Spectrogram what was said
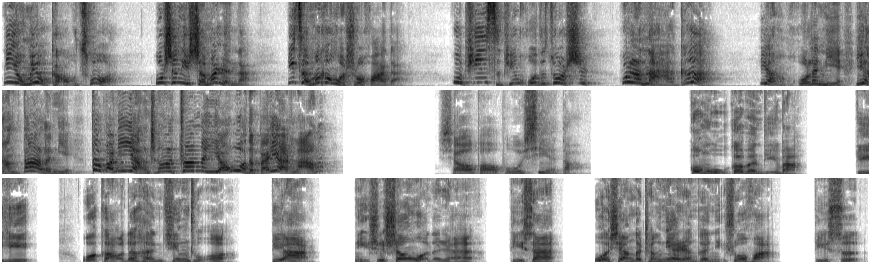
你有没有搞错？我是你什么人呢？你怎么跟我说话的？我拼死拼活的做事，为了哪个？养活了你，养大了你，倒把你养成了专门咬我的白眼狼。”小宝不屑道：“共五个问题吧。第一，我搞得很清楚；第二，你是生我的人；第三。”我像个成年人跟你说话。第四，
